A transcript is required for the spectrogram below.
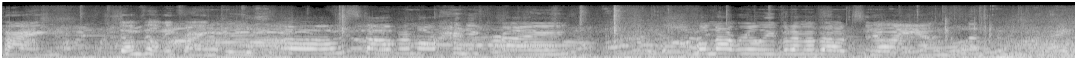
crying. Don't film me crying, please. Oh, stop. I'm already crying. Well, not really, but I'm about to. No, I am.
